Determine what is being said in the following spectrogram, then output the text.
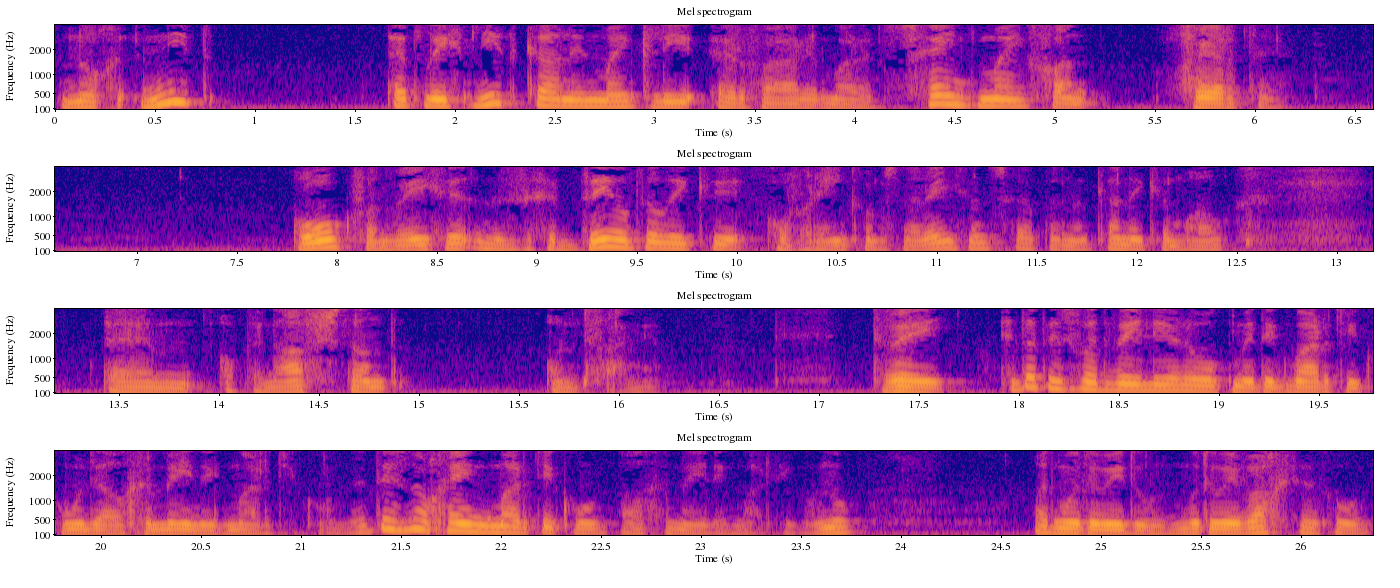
nog niet, het licht niet kan in mijn klie ervaren, maar het schijnt mij van verte. Ook vanwege een gedeeltelijke overeenkomst naar eigenschappen, dan kan ik hem al um, op een afstand ontvangen. Twee, en dat is wat wij leren ook met de Gmartikun, de algemene Gmartikun. Het is nog geen Gmartikun, algemene Gmartikun. Nu, wat moeten we doen? Moeten we wachten gewoon?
